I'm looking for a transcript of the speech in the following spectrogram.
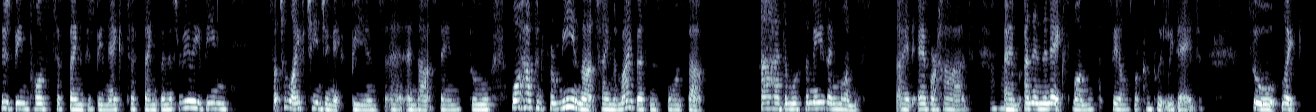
There's been positive things there's been negative things and it's really been such a life-changing experience in, uh, in that sense. So what happened for me in that time in my business was that i had the most amazing month that i had ever had. Mm-hmm. um, and then the next month sales were completely dead. So like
